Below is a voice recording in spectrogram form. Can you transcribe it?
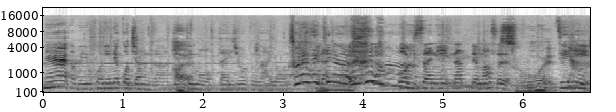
ね。多分横に猫ちゃんが寝ても大丈夫なような、それできる。大きさになってます、すごい。ぜひ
